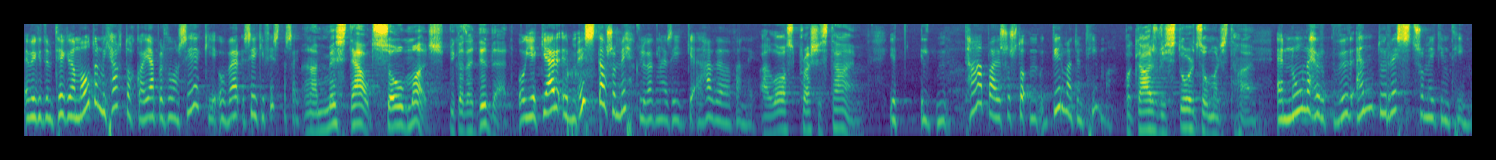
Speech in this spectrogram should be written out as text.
En við getum tekið það mótunum í hjart okkar, jafnvel þó hann sé ekki og ver, sé ekki í fyrsta sætt. And I missed out so much because I did that. Og ég ger, mista á svo miklu vegna þess að ég ge- hafði það þannig. I lost precious time, Ég tapaði svo stó, dýrmættum tíma. but God has restored so much time. En núna hefur Guð endur reist svo mikinn tíma.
